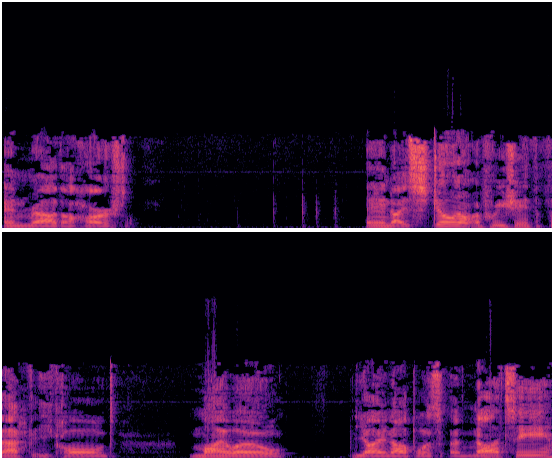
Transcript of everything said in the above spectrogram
and rather harshly. And I still don't appreciate the fact that he called Milo Yiannopoulos a Nazi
